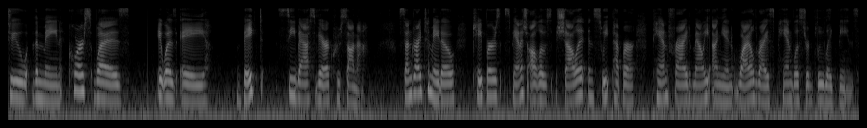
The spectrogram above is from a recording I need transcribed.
to the main course was it was a baked sea bass veracruzana, sun-dried tomato, capers, Spanish olives, shallot and sweet pepper, pan fried Maui onion, wild rice, pan blistered blue lake beans.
